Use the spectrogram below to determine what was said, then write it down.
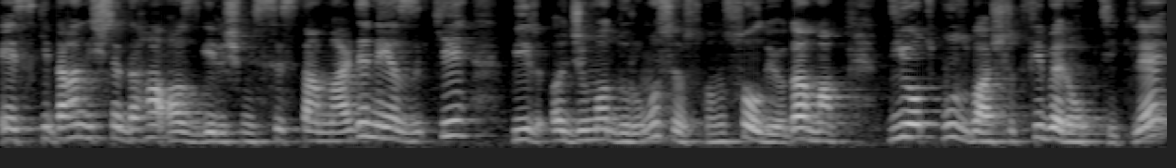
Eskiden işte daha az gelişmiş sistemlerde ne yazık ki bir acıma durumu söz konusu oluyordu ama diyot buz başlık fiber optikle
